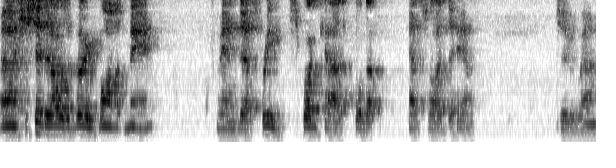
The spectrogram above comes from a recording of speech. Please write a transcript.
Uh, she said that I was a very violent man, and uh, three squad cars pulled up outside the house to uh,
